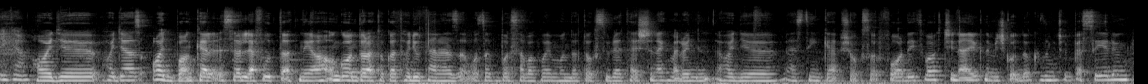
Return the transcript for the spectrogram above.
Igen. hogy, hogy az agyban kell először lefuttatni a gondolatokat, hogy utána az, azokból szavak vagy mondatok születhessenek, mert hogy, hogy ezt inkább sokszor fordítva csináljuk, nem is gondolkozunk, csak beszélünk,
